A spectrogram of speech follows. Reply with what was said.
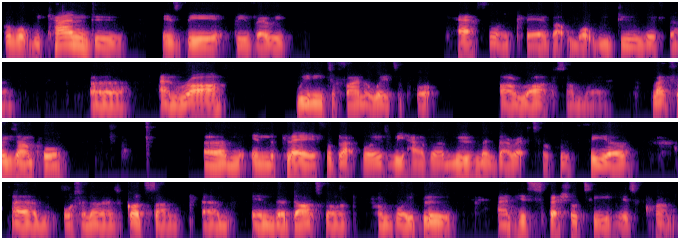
But what we can do is be be very careful and clear about what we do with them. Uh, and wrath, we need to find a way to put our wrath somewhere. Like, for example, um, in the play for Black Boys, we have a movement director called Theo, um, also known as Godson, um, in the dance world from Boy Blue, and his specialty is krump.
